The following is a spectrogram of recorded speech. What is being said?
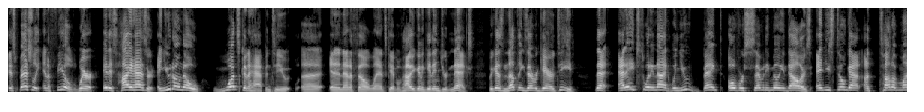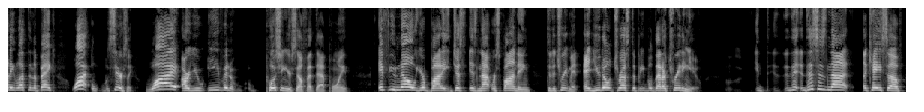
especially in a field where it is high hazard and you don't know what's going to happen to you uh, in an NFL landscape of how you're going to get injured next because nothing's ever guaranteed. That at age 29, when you've banked over $70 million and you still got a ton of money left in the bank, why, seriously, why are you even pushing yourself at that point if you know your body just is not responding to the treatment and you don't trust the people that are treating you? This is not a case of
